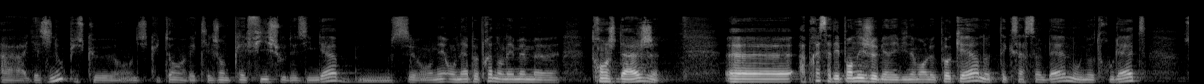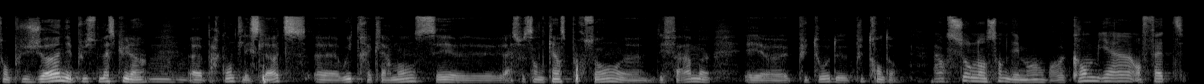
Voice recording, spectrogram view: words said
à Yasino, puisque en discutant avec les gens de Playfish ou de Zynga, on est, on est à peu près dans les mêmes euh, tranches d'âge. après, ça dépend des jeux, bien évidemment. Le poker, notre Texas Hold'em ou notre roulette sont plus jeunes et plus masculins. Mmh. par contre, les slots, oui, très clairement, c'est à 75% des femmes et plutôt de plus de 30 ans. Alors sur l'ensemble des membres, combien en fait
